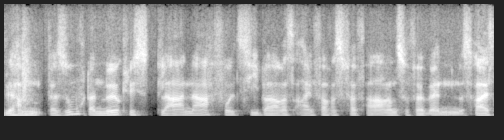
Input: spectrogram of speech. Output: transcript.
Wir haben versucht, ein möglichst klar nachvollziehbares, einfaches Verfahren zu verwenden. Das heißt,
